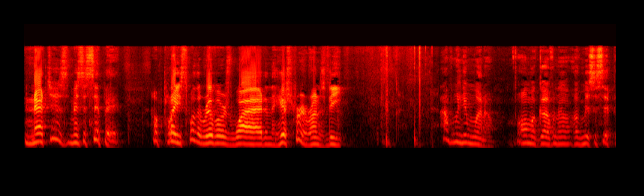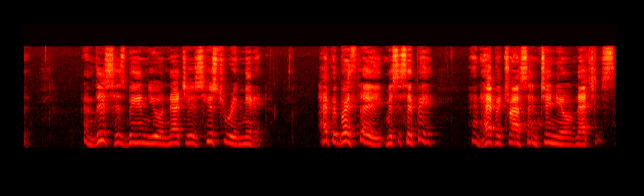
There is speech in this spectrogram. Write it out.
Natchez, Mississippi, a place where the river is wide and the history runs deep. I'm William Winter, former governor of Mississippi, and this has been your Natchez History Minute. Happy birthday, Mississippi, and happy tricentennial Natchez.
